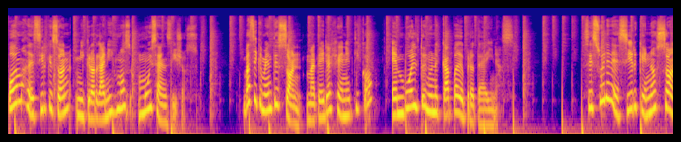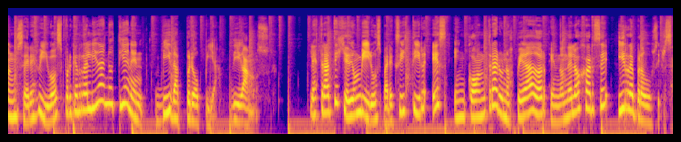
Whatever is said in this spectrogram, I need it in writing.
podemos decir que son microorganismos muy sencillos. Básicamente son material genético envuelto en una capa de proteínas. Se suele decir que no son seres vivos porque en realidad no tienen vida propia, digamos. La estrategia de un virus para existir es encontrar un hospedador en donde alojarse y reproducirse.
